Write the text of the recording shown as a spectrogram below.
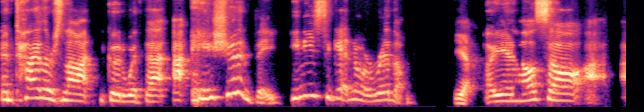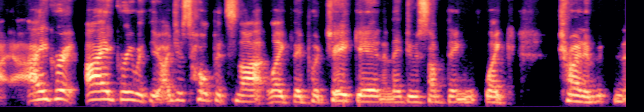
and Tyler's not good with that. I, he shouldn't be. He needs to get into a rhythm. Yeah. Uh, you know, so I, I agree. I agree with you. I just hope it's not like they put Jake in and they do something like trying to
